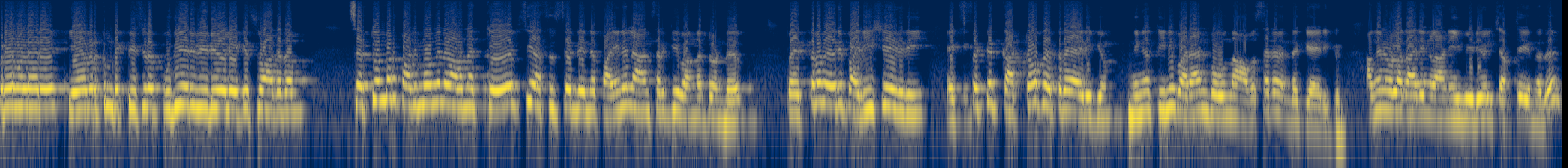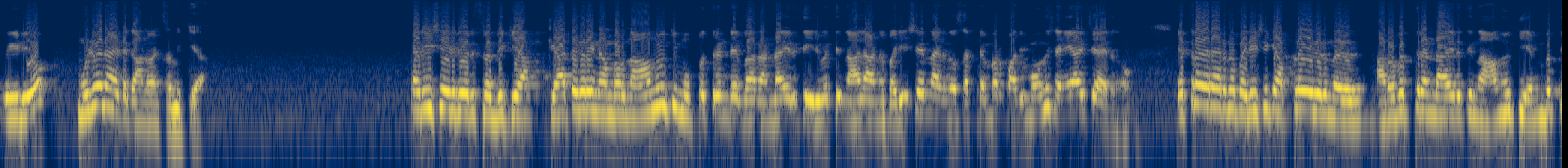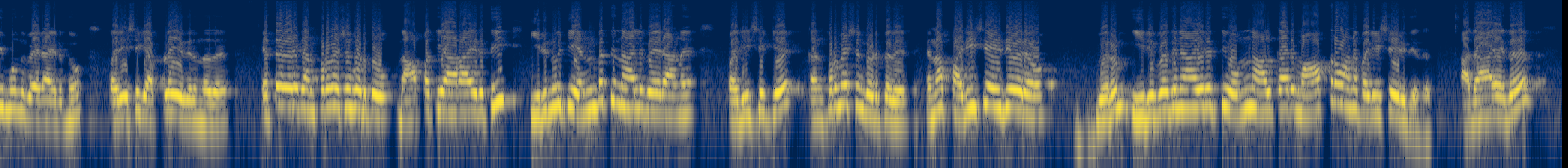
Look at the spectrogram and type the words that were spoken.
പ്രിയമുള്ളവരെ ഏവർക്കും ടെക്നീസിയുടെ പുതിയൊരു വീഡിയോയിലേക്ക് സ്വാഗതം. സെപ്റ്റംബർ പതിമൂന്നിന് നടന്ന കെ എഫ് സി അസിസ്റ്റന്റിന്റെ ഫൈനൽ ആൻസർ കീ വന്നിട്ടുണ്ട്. അപ്പൊ എത്ര പേര് പരീക്ഷ എഴുതി എക്സ്പെക്ടഡ് കട്ട് ഓഫ് എത്രയായിരിക്കും നിങ്ങൾക്ക് ഇനി വരാൻ പോകുന്ന അവസരം എന്തൊക്കെയായിരിക്കും? അങ്ങനെയുള്ള കാര്യങ്ങളാണ് ഈ വീഡിയോയിൽ ചർച്ച ചെയ്യുന്നത്. വീഡിയോ മുഴുവനായിട്ട് കാണുവാൻ ശ്രമിക്കുക. പരീക്ഷ എഴുതിയവർ ശ്രദ്ധിക്കുക. കാറ്റഗറി നമ്പർ നാനൂറ്റി മുപ്പത്തിരണ്ട് ബാർ രണ്ടായിരത്തി ഇരുപത്തിനാലാണ് പരീക്ഷ എന്നായിരുന്നു സെപ്റ്റംബർ പതിമൂന്ന് ശനിയാഴ്ചയായിരുന്നു. എത്ര പേരായിരുന്നു പരീക്ഷയ്ക്ക് അപ്ലൈ ചെയ്തിരുന്നത്? അറുപത്തിരണ്ടായിരത്തി നാനൂറ്റി എൺപത്തി മൂന്ന് പേരായിരുന്നു പരീക്ഷയ്ക്ക് അപ്ലൈ ചെയ്തിരുന്നത്. എത്ര പേര് കൺഫർമേഷൻ കൊടുത്തു? നാൽപ്പത്തി ആറായിരത്തി ഇരുന്നൂറ്റി എൺപത്തിനാല് പേരാണ് പരീക്ഷയ്ക്ക് കൺഫർമേഷൻ കൊടുത്തത്. എന്നാൽ പരീക്ഷ എഴുതിയവരോ? വെറും ഇരുപതിനായിരത്തി ഒന്ന് ആൾക്കാർ മാത്രമാണ് പരീക്ഷ എഴുതിയത്. അതായത്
